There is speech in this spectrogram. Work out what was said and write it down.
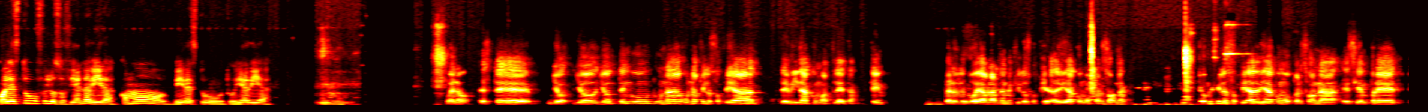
¿cuál es tu filosofía en la vida? ¿Cómo vives tu, tu día a día? Bueno, este, yo, yo, yo tengo una, una filosofía de vida como atleta, ¿sí? Pero les voy a hablar de mi filosofía de vida como persona. Yo mi filosofía de vida como persona es siempre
